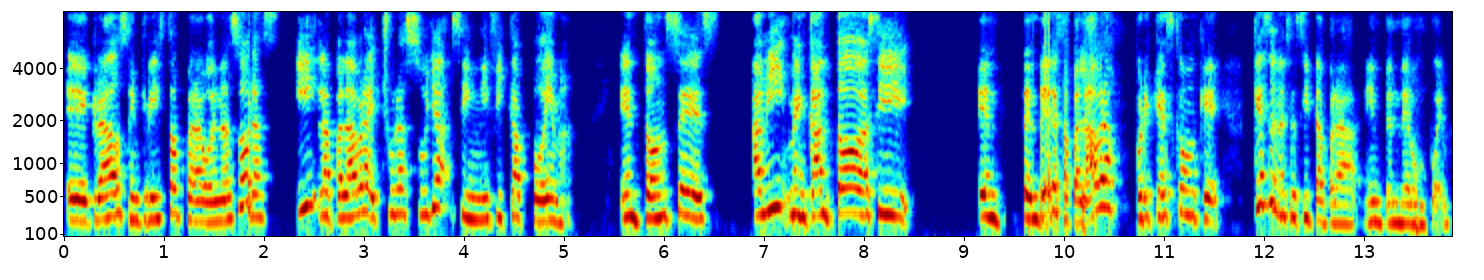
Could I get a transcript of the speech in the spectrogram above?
eh, creados en Cristo para buenas obras. Y la palabra hechura suya significa poema. Entonces, a mí me encantó así entender esa palabra, porque es como que, ¿qué se necesita para entender un poema?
